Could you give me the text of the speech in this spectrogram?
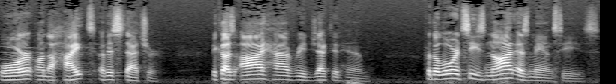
or on the height of his stature, because I have rejected him. For the Lord sees not as man sees.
